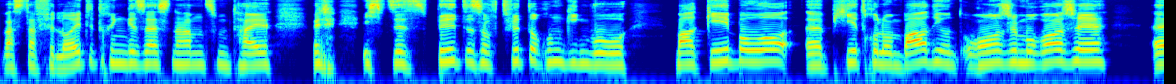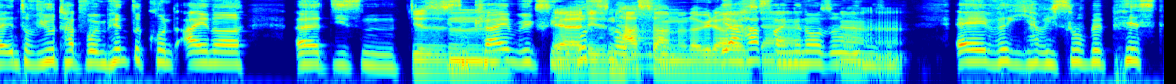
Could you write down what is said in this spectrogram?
was da für Leute drin gesessen haben zum Teil. Wenn ich das Bild, das auf Twitter rumging, wo Mark Gebauer, äh, Pietro Lombardi und Orange Morange äh, interviewt hat, wo im Hintergrund einer äh, diesen, Diesen, diesen kleinwüchsigen ja, Russen diesen Hassan oder wie der Ja, heißt. Hassan, genau so. Ja, ja. Ey, wirklich, habe ich so bepisst.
